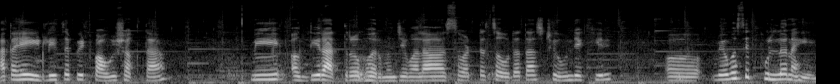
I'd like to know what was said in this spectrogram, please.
आता हे इडलीचं पीठ पाहू शकता. मी अगदी रात्रभर म्हणजे मला असं वाटतं चौदा तास ठेवून देखील व्यवस्थित फुललं नाही.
